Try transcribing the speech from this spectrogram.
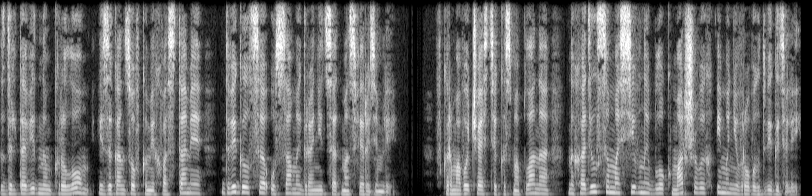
с дельтовидным крылом и законцовками хвостами двигался у самой границы атмосферы Земли. В кормовой части космоплана находился массивный блок маршевых и маневровых двигателей,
